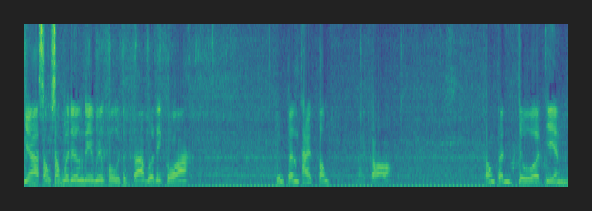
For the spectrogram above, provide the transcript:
Và yeah, song song với đường Điện Biên Phủ chúng ta vừa đi qua trung tâm Thái Tông. Có công trình chùa chiền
